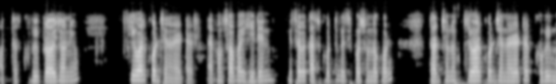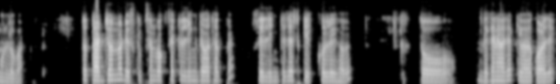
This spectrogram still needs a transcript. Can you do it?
অর্থাৎ খুবই প্রয়োজনীয়। QR code generator. এখন সবাই হিডেন হিসাবে কাজ করতে বেশি পছন্দ করে। তার জন্য কিউআর কোড জেনারেটর খুবই মূল্যবান। তো তার জন্য ডেসক্রিপশন বক্সে একটা লিঙ্ক দেওয়া থাকবে। সেই লিঙ্কটা জাস্ট ক্লিক করলেই হবে। তো দেখে নেওয়া যাক কীভাবে করা যায়।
